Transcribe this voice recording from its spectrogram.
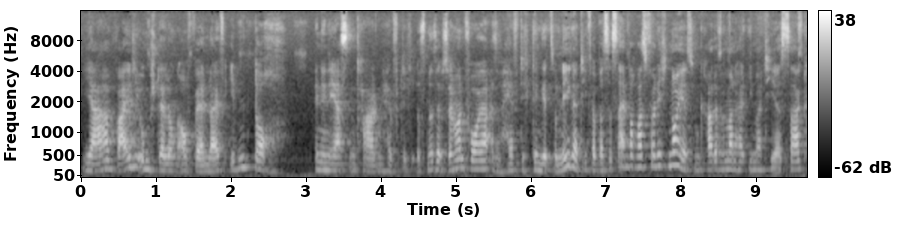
ja, weil die Umstellung auf Vanlife eben doch in den ersten Tagen heftig ist. Ne? Selbst wenn man vorher, also heftig klingt jetzt so negativ, aber es ist einfach was völlig Neues. Und gerade wenn man halt, wie Matthias sagt,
